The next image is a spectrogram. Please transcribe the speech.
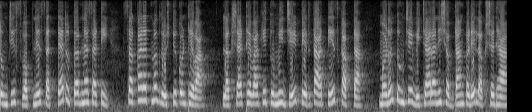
तुमची स्वप्ने सत्यात उतरण्यासाठी सकारात्मक दृष्टिकोन ठेवा. लक्षात ठेवा की तुम्ही जे पेरता तेच कापता. म्हणून तुमचे विचार आणि शब्दांकडे लक्ष द्या.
